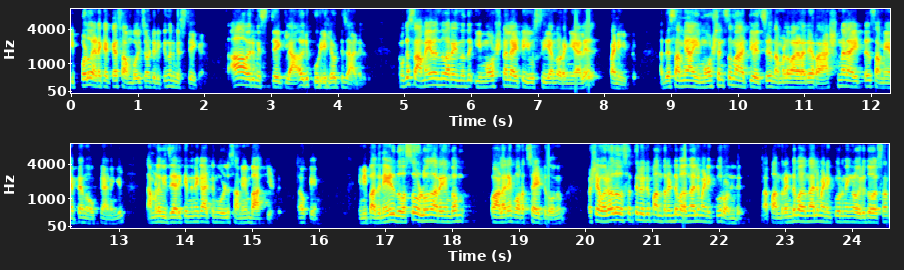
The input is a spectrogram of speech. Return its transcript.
ഇപ്പോഴും ഇടയ്ക്കൊക്കെ സംഭവിച്ചുകൊണ്ടിരിക്കുന്ന ഒരു മിസ്റ്റേക്ക് ആണ്. ആ ഒരു മിസ്റ്റേക്കിൽ ആ ഒരു കുഴിയിലോട്ട് ചാടരുത്. നമുക്ക് സമയം എന്ന് പറയുന്നത് ഇമോഷണൽ ആയിട്ട് യൂസ് ചെയ്യാൻ തുടങ്ങിയാൽ പണി കിട്ടും. അതേസമയം ആ ഇമോഷൻസ് മാറ്റി വെച്ച് നമ്മൾ വളരെ റാഷണൽ ആയിട്ട് സമയത്തെ നോക്കുകയാണെങ്കിൽ നമ്മൾ വിചാരിക്കുന്നതിനെക്കാട്ടും കൂടുതൽ സമയം ബാക്കിയുണ്ട്. ഓക്കെ ഇനി പതിനേഴ് ദിവസം ഉള്ളൂ എന്ന് പറയുമ്പം വളരെ കുറച്ചായിട്ട് തോന്നും. പക്ഷെ ഓരോ ദിവസത്തിൽ ഒരു പന്ത്രണ്ട് പതിനാല് മണിക്കൂർ ഉണ്ട്. ആ പന്ത്രണ്ട് പതിനാല് മണിക്കൂർ നിങ്ങൾ ഒരു ദിവസം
